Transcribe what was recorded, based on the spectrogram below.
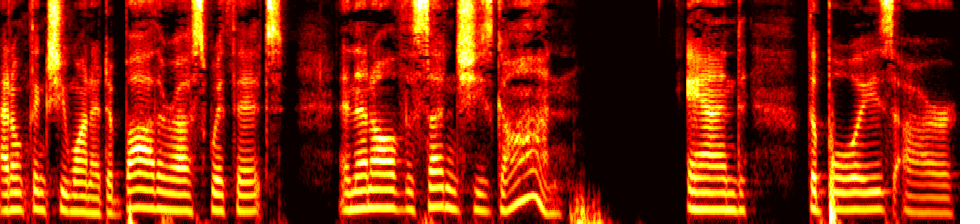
I don't think she wanted to bother us with it. And then all of a sudden, she's gone. And the boys are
